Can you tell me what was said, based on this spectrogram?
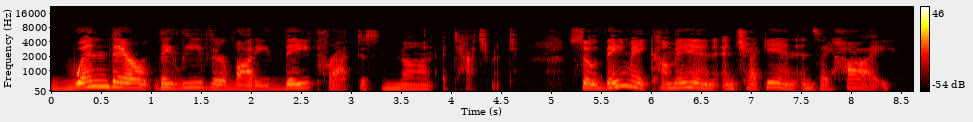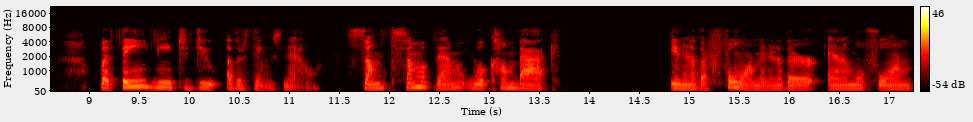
When they're, they leave their body, they practice non attachment. So they may come in and check in and say hi, but they need to do other things now. Some, some of them will come back in another form, in another animal form.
